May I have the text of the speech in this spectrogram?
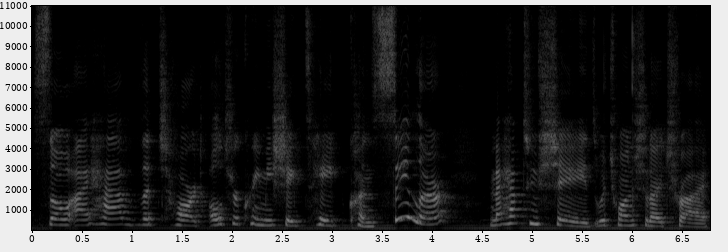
So I have the Tarte Ultra Creamy Shape Tape Concealer. And I have two shades. Which one should I try?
